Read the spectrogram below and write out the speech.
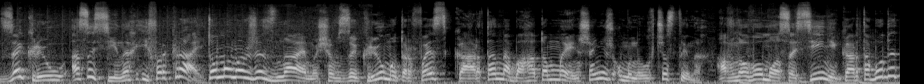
The Crew, Асасінах і Far Cry. Тому ми вже знаємо, що в The Crew Motorfest карта набагато менша, ніж у минулих частинах. А в новому Асасіні карта буде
